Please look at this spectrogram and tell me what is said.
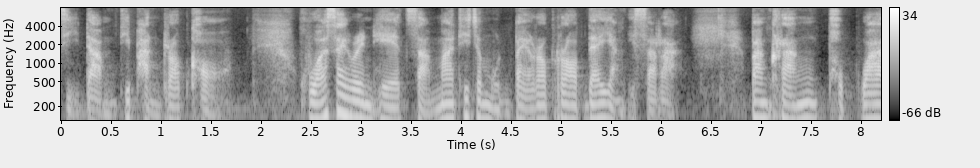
สีดำที่พันรอบคอหัวไซเรนเฮดสามารถที่จะหมุนไปรอบๆ ได้อย่างอิสระ บางครั้งพบว่า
